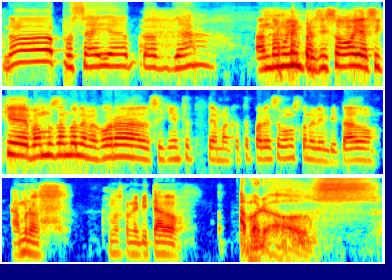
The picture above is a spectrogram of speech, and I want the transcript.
No, pues ahí ya, ya. Ando muy impreciso hoy, así que vamos dándole mejor al siguiente tema. ¿Qué te parece? Vamos con el invitado. Vámonos, vámonos con el invitado. Vámonos.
